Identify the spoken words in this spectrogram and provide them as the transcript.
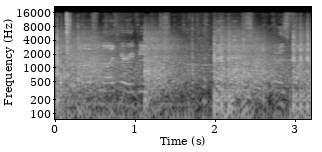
Those military vehicles. it was fun.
